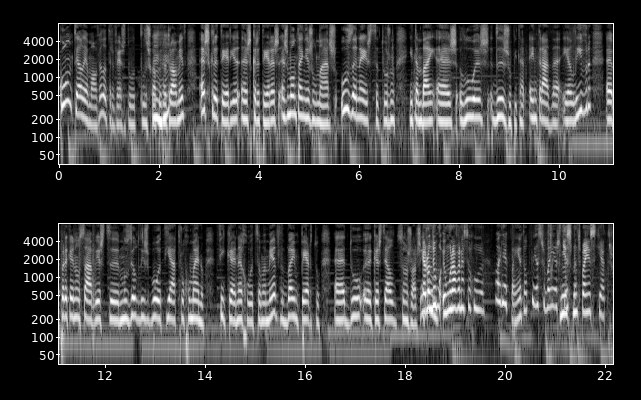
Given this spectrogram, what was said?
com telemóvel, através do telescópio naturalmente, as, cratéria- as crateras, as montanhas lunares, os anéis de Saturno e também as luas de Júpiter. A entrada é livre. Para quem não sabe, este Museu de Lisboa Teatro Romano fica na Rua de São Mamede, bem perto ah, do ah, Castelo de São Jorge. Era E onde eu, eu morava nessa rua. Olha que bem, então conheces bem este Conheço muito bem esse teatro.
